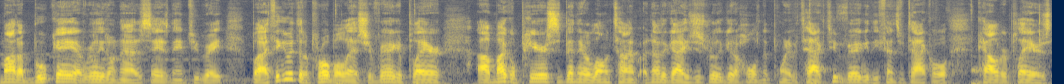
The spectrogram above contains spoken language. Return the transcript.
Madubuike. I really don't know how to say his name too great, but I think he went to the Pro Bowl last year. Very good player. Uh, Michael Pierce has been there a long time. Another guy who's just really good at holding the point of attack. Two very good defensive tackle caliber players.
